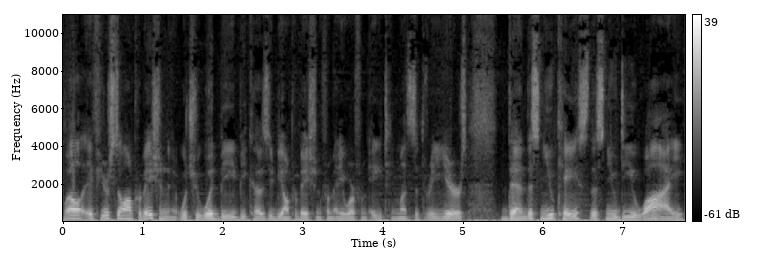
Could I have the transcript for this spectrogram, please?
Well, if you're still on probation, which you would be because you'd be on probation from anywhere from 18 months to three years, then this new case, this new DUI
